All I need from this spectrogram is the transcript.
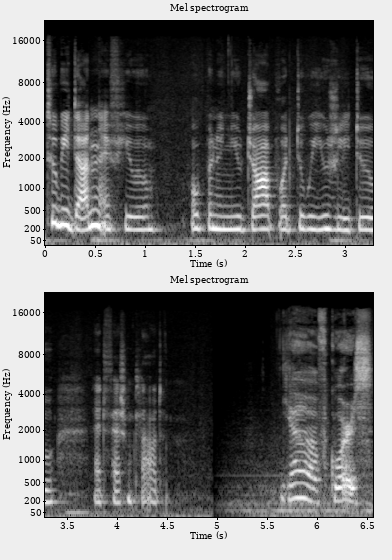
to be done if you open a new job? What do we usually do at Fashion Cloud? Yeah, of course.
